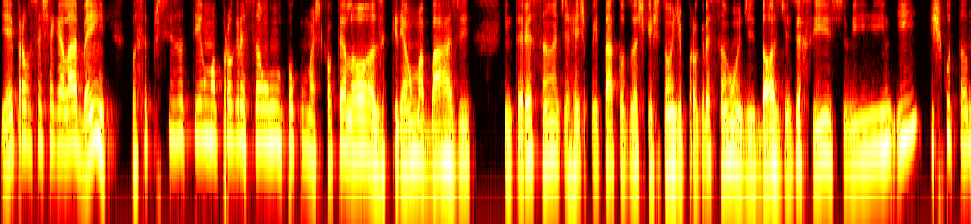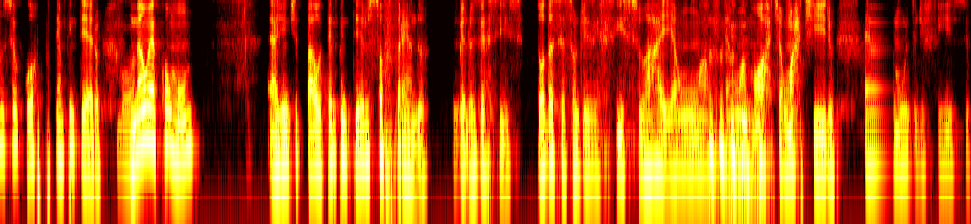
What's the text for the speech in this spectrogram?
E aí, para você chegar lá bem, você precisa ter uma progressão um pouco mais cautelosa, criar uma base interessante, respeitar todas as questões de progressão, de dose de exercício e, e escutando o seu corpo o tempo inteiro. Boa. Não é comum a gente estar tá o tempo inteiro sofrendo pelo exercício. Toda sessão de exercício, ai, é uma, é uma morte, é um martírio, é muito difícil.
